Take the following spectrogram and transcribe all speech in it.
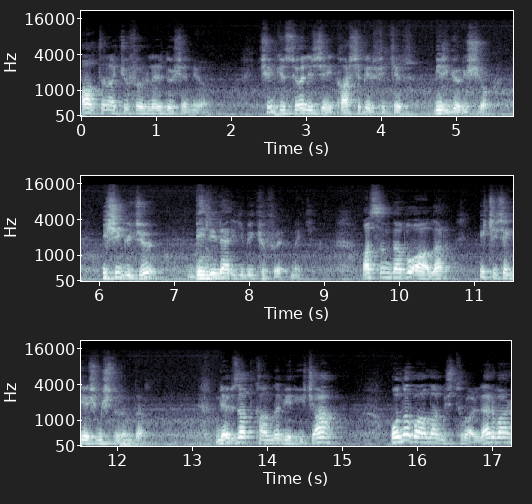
altına küfürleri döşeniyor. Çünkü söyleyeceği karşı bir fikir, bir görüş yok. İşi gücü deliler gibi küfretmek. Aslında bu ağlar iç içe geçmiş durumda. Nevzat kanlı bir iç ağ, ona bağlanmış troller var.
